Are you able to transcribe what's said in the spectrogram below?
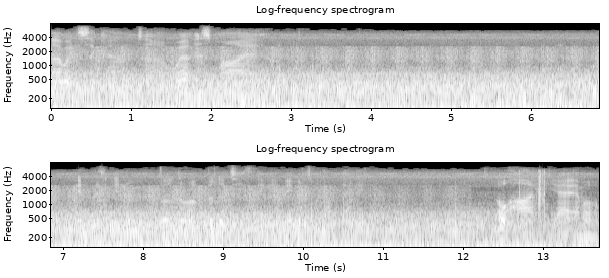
Uh, wait a second. Uh, where is my invis- invulnerability thingy? Maybe this will come handy. Oh hi, yeah, ammo.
